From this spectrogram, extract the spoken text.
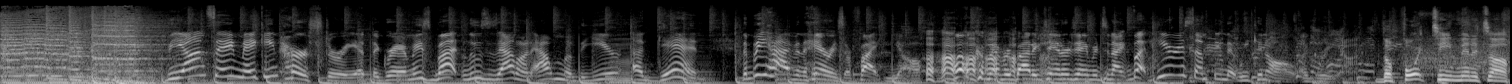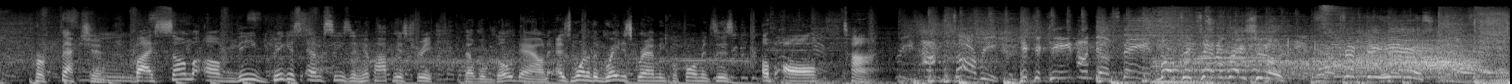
Beyonce making her story at the Grammys, but loses out on Album of the Year hmm. again. The BeyHive and the Harrys are fighting, y'all. Welcome, everybody, to Entertainment Tonight. But here is something that we can all agree on. The 14 minutes of perfection by some of the biggest MCs in hip hop history that will go down as one of the greatest Grammy performances of all time. I'm sorry if you can't understand. Multi-generational, 50 years.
